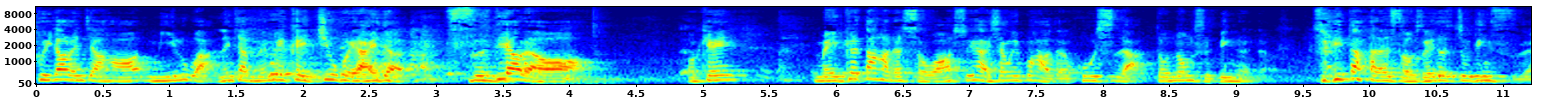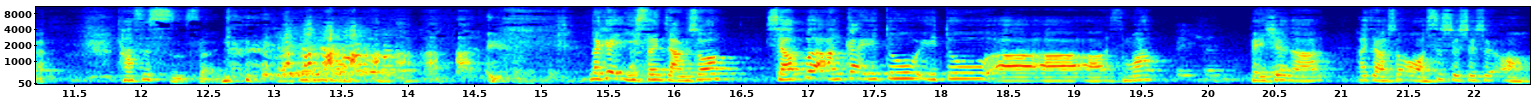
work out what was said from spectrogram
推到人家哈、哦、迷路啊，人家明明可以救回来的，死掉了哦。OK，每个到他的手啊、哦，水海相位不好的护士啊，都弄死病人的，所以到他的手谁就注定死啊，他是死神。那个医生讲说，siapa angkat itu itu 啊啊啊什么 patient 啊，他讲说哦 是谁谁谁哦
